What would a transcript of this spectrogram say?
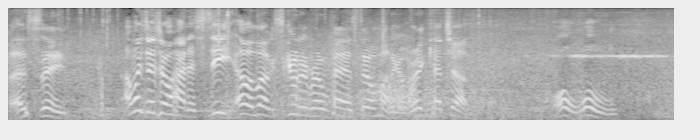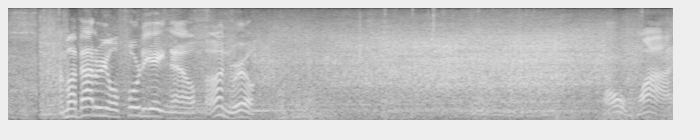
Let's see. I wish this y'all had a seat. Oh, look, scooter rode past too. I'm about to go right catch up. Oh, whoa. And my battery on 48 now. Unreal. Oh my.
